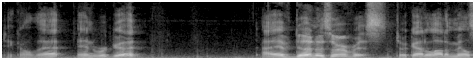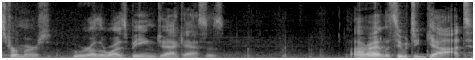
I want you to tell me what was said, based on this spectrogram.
Take all that, and we're good. I have done a service. Took out a lot of maelstromers who were otherwise being jackasses. Alright, let's see what you got.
